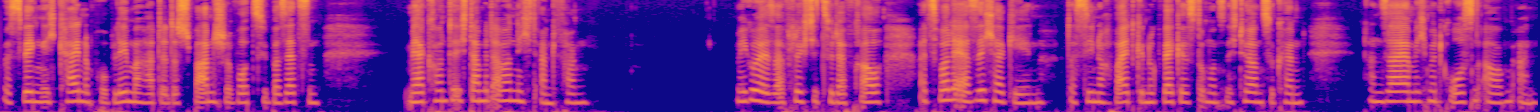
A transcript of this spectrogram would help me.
weswegen ich keine Probleme hatte, das spanische Wort zu übersetzen. Mehr konnte ich damit aber nicht anfangen. Miguel sah flüchtig zu der Frau, als wolle er sicher gehen, dass sie noch weit genug weg ist, um uns nicht hören zu können. Dann sah er mich mit großen Augen an.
